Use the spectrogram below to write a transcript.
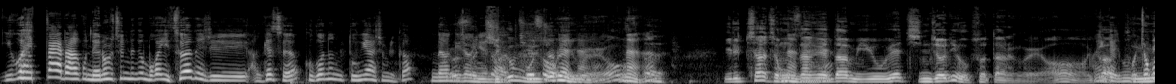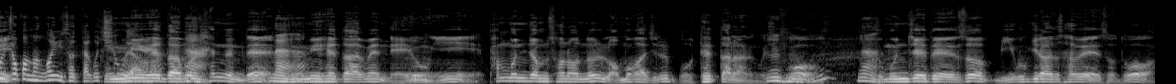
이거 했다라고 내놓을 수 있는 게 뭐가 있어야 되지 않겠어요? 그거는 동의하십니까? 기자님. 지금 최소- 문제는 네, 네. 이거예요. 네. 네. 1차 정상회담 이후에 진전이 없었다는 거예요. 그러니까, 뭐 조금 북미- 조금한 건 있었다고 치고요. 북미회담을 네. 했는데 네. 북미회담의 내용이 판문점 선언을 넘어가지를 못했다라는 것이고 네. 그 문제에 대해서 미국이라는 사회에서도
